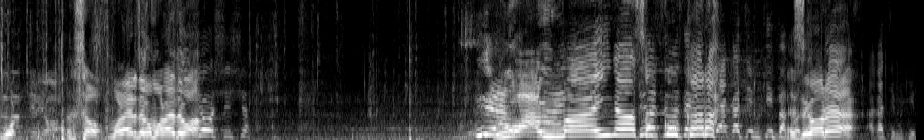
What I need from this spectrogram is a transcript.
もそう。もらえるとこもらえるとこ。うわうまいなそこから。赤チー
